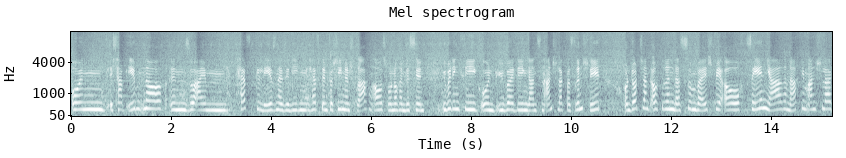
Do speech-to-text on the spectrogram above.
Und ich habe eben noch in so einem Heft gelesen, also hier liegen Hefte in verschiedenen Sprachen aus, wo noch ein bisschen über den Krieg und über den ganzen Anschlag was drin steht. Und dort stand auch drin, dass zum Beispiel auch zehn Jahre nach dem Anschlag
